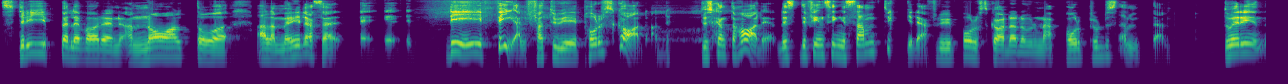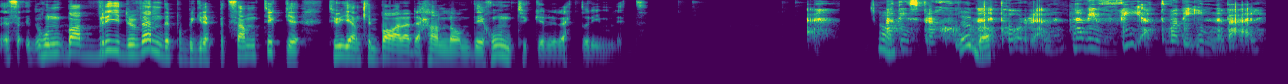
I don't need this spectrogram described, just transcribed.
stryp eller vad det är nu, analt och alla möjliga så här. Eh, eh, det är fel för att du är porrskadad. Du ska inte ha det. Det, det finns ingen samtycke där för du är porrskadad av den här porrproducenten. Då är det, hon bara vrider och vänder på begreppet samtycke till egentligen bara det handlar om det hon tycker är rätt och rimligt. Ja, att är inspirationen bra. är porren, när vi vet vad det innebär.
